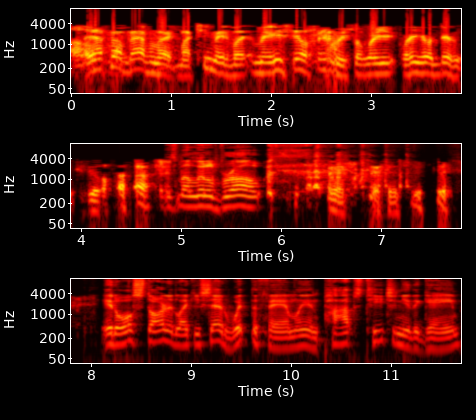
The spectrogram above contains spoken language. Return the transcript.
and I felt bad for my my teammates, but I mean he's still family. So what are you what are you gonna do? It's my little bro. It all started, like you said, with the family and pops teaching you the game.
